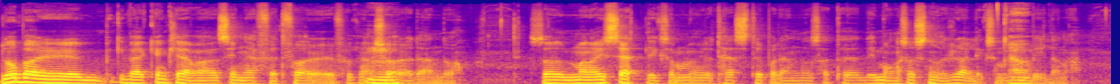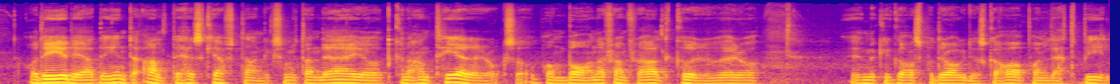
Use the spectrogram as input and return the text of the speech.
då börjar det verkligen kräva sin F1-förare för att kunna Mm. köra den då. Så man har ju sett liksom tester på den då, så att det är många som snurrar liksom Ja. bilarna. Och det är ju det att det är inte alltid hästkrafterna liksom, utan det är ju att kunna hantera det också. På en bana framförallt, kurvor och hur mycket gaspådrag du ska ha på en lätt bil.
